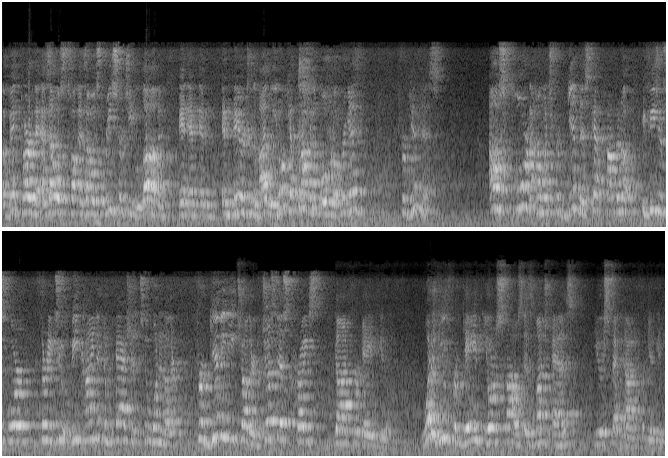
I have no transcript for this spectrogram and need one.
A big part of that, as I was ta- as I was researching love and, and, and, and, marriage in the Bible, you know what kept popping up over and over again? Forgiveness. I was floored at how much forgiveness kept popping up. Ephesians 4 32. Be kind and compassionate to one another, forgiving each other, just as Christ God forgave you. What if you forgave your spouse as much as you expect God to forgive you?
